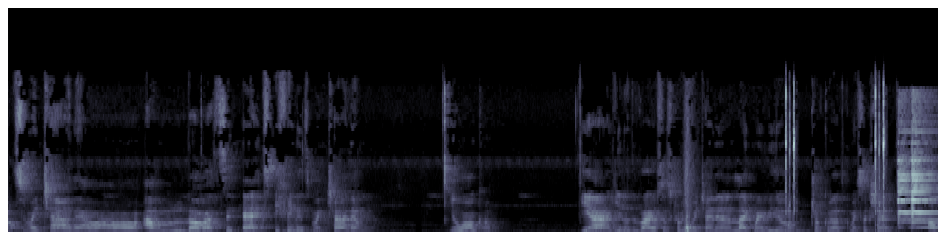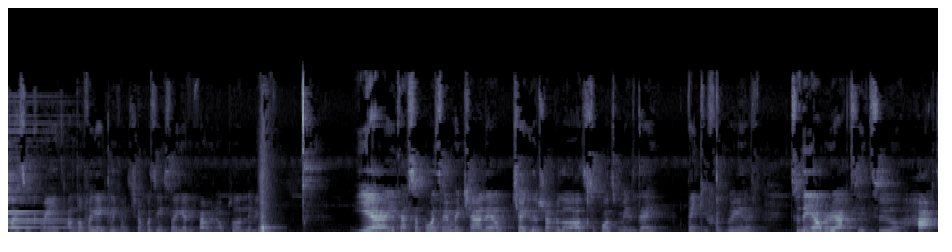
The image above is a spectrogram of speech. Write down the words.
back to my channel. I'm Loba X. If you're new to my channel, you're welcome. Yeah, you know the vibe. Subscribe to my channel, like my video, drop comment in the comment section. I'll like to comment. And don't forget to click on the channel button so you get notified when I upload the video. Yeah, you can support me on my channel. Check the description below how to support me today. Thank you for doing that. Today I'll be reacting to Heart.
